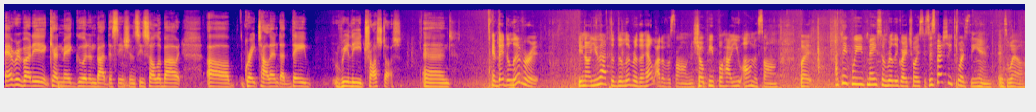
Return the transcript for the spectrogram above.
everybody can make good and bad decisions. It's all about uh, great talent that they really trust us. And if they deliver it, you know, you have to deliver the hell out of a song and show people how you own a song. But I think we've made some really great choices, especially towards the end as well.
